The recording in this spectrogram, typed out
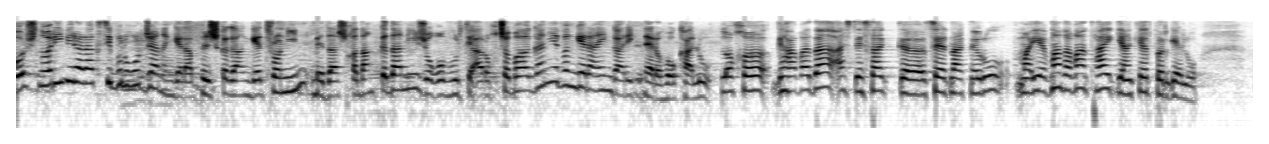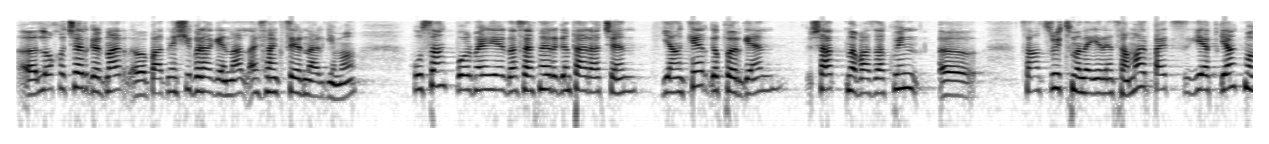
որ շնորհիվ իր Արաքսի Բուլղուրջան ընկերապեշկական գետրոնին մեծ աշխատանք կդանի ժողովրդի առողջապահական եւ ընկերային գարիքները հոգալու։ Լոխը գհավադա այս տեսակ սերնակներու եւ մանավանդ հայ կյանքեր բրգելու։ Լոխը չեր գրնար պատնեշի վրա գնալ այս սանկցիերն արգիմը հուսանք որ մեր երդասարտները կընտարաչեն յանքեր կփրկեն շատ նվազագույն ցանցրույց մնա իրենց համար, բայց երբ յանք մը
